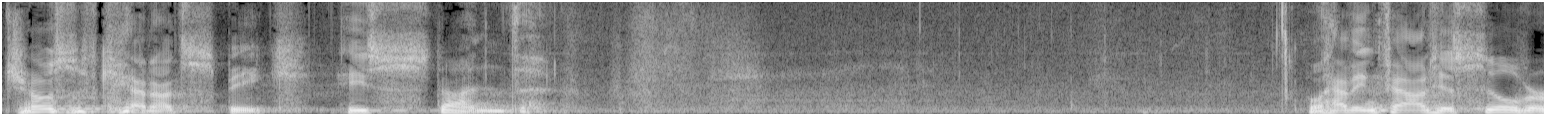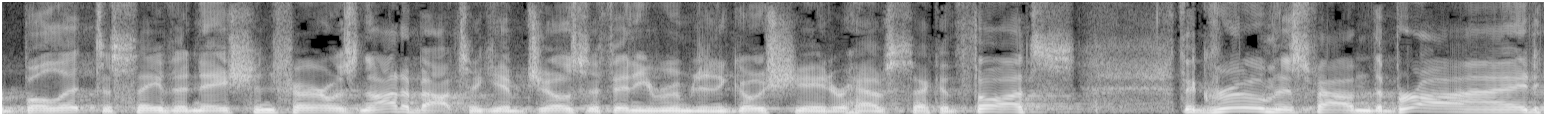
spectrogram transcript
Joseph cannot speak. He's stunned. Well, having found his silver bullet to save the nation, Pharaoh is not about to give Joseph any room to negotiate or have second thoughts. The groom has found the bride,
